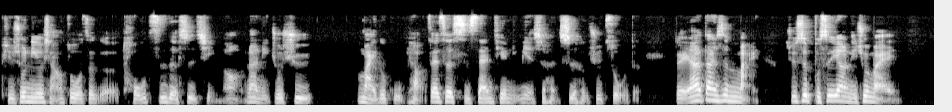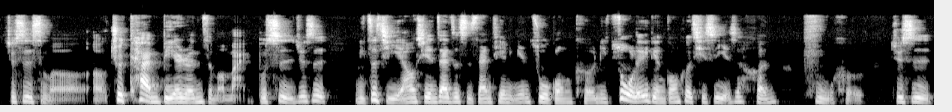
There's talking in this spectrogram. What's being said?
比如说你有想要做这个投资的事情啊、哦，那你就去买个股票，在这十三天里面是很适合去做的。对，然后但是买就是不是要你去买。就是什么呃，去看别人怎么买，不是，就是你自己也要先在这十三天里面做功课。你做了一点功课，其实也是很符合，就是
